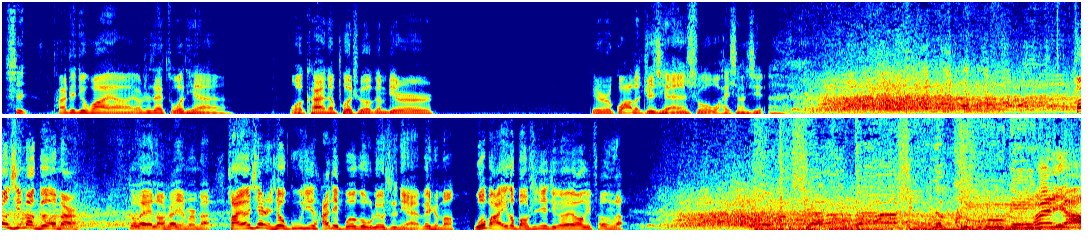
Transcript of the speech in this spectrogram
是他这句话呀，要是在昨天，我开那破车跟别人别人剐了之前说，我还相信。放心吧，哥们儿，各位老少爷们们，海洋现场秀估计还得播个五六十年。为什么？我把一个保时捷九幺幺给蹭了。哎呀，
